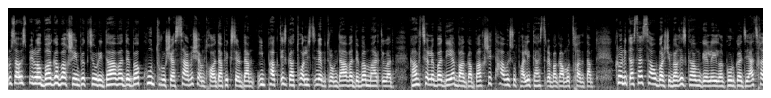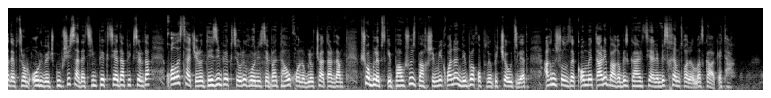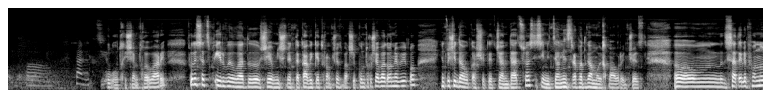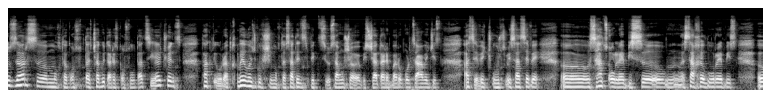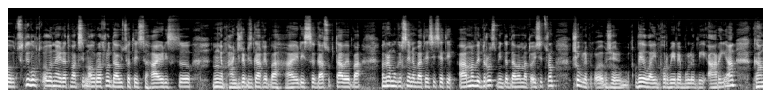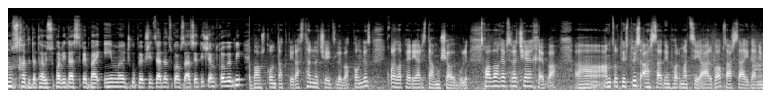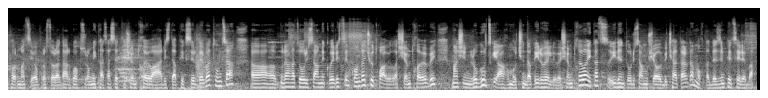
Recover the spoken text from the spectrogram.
რუსავის პირველ ბაგაბაღში ინფექციური დაავადება კუნთრუშა სამი შემთხვევა დაფიქსირდა. იმ ფაქტის გათვალისწინებით, რომ დაავადება მარტივად გავრცელებადია ბაგაბაღში, თავისუფალი დასწრება გამოცხადდა. ქრონიკასთან საუბარში ბაღის გამგე ლეილა გორგაძე აცხადებს, რომ ორივე ჯგუფში, სადაც ინფექცია დაფიქსირდა, ყველა საჭირო დეზინფექციური ღონისძიება დაუყოვნებლივ ჩატარდა. მშობლებს კი ბავშვის ბაღში მიყვანა ნებაყოფლობით შეუძლიათ. აღნიშნულზე კომენტარი ბაღების გაერთიანების ხელმძღვანელმაც გააკეთა. done. 4 შემთხვევა არის. როდესაც პირველად შევნიშნეთ და გავიგეთ, რომ ჩვენს ბაღში კუნთრუშა ბატონები იყო, იმ წუთში დაუკავშირდეთ ჯან დაცვას, ისინი ძალიან სწრაფად გამოეხმაურნენ ჩვენს სატელეფონო ზარს, მოხდა კონსულტაცია, ჩაგვიტარეს კონსულტაცია, ჩვენს ფაქტიურად ყველა ჯგუფში მოხდა სადეზინფექციო სამუშაოების ჩატარება, როგორც ავეჯის, ასევე ჭურჭლის, ასევე საწოლების, სახელურების. ვცდილობთ ყველანაირად მაქსიმალურად მაქსიმალურად რომ დავიცვათ ეს ჰაერის ფანჯრების გაღება, ჰაერის გასუფთავება, მაგრამ მოგეხსენებათ ეს ისეთი ამავე დროს მინდა დავამატო ისიც რომ მშობლები ყველა ინფორმირებულები არიან, გამოცხადდა თავისუფალი დასწრება იმ ჯგუფებში, სადაც გვაქვს ასეთი შემთხვევები. ბავშვ კონტაქტი რასთანაც შეიძლება ჰქონდეს, ყველაფერი არის დამუშავებული. სხვა ბაღებს რაც შეეხება, ამ წუთისთვის არსად ინფორმაცია არ გვაქვს, არსაიდან ინფორმაცია უბრალოდ არ გვაქვს. გვაქვს რომ იქაც ასეთი შემთხვევა არის და ფიქსირდება, თუმცა რაღაც 2-3 კვირის წინ ქონდა ჩუტყვავილა შემთხვევები, მაშინ როგორც კი აღმოჩნდა პირველივე შემთხვევა, იქაც იდენტური სამუშაოები ჩატარდა, მოხდა დეზინფიცირება.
